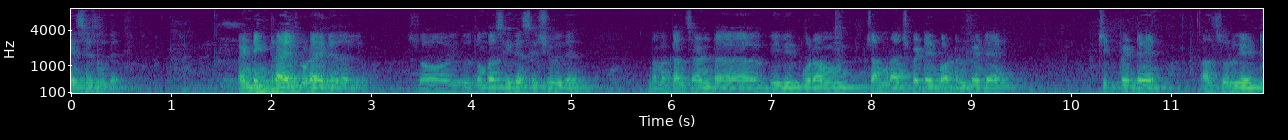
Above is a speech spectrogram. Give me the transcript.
ಕೇಸಸ್ ಇದೆ. ಪೆಂಡಿಂಗ್ ಟ್ರಯಲ್ ಕೂಡ ಇದೆ ಅದರಲ್ಲಿ ಸೊ ಇದು ತುಂಬ ಸೀರಿಯಸ್ ಇಶ್ಯೂ ಇದೆ. ನಮ್ಮ concerned B V Puram Chamarajpet Cottonpet Chickpet Ulsoor gate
